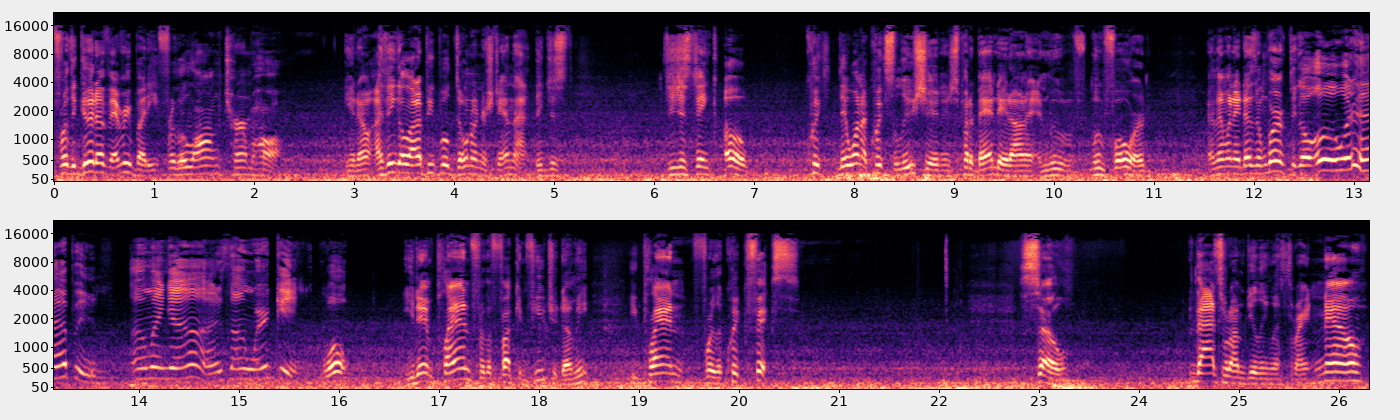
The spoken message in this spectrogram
for the good of everybody for the long term haul. You know, I think a lot of people don't understand that. They just they just think, oh, quick. They want a quick solution and just put a band aid on it and move move forward. And then when it doesn't work, they go, oh, what happened? Oh my god, it's not working. Well, you didn't plan for the fucking future, dummy. You plan for the quick fix. So that's what I'm dealing with right now.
